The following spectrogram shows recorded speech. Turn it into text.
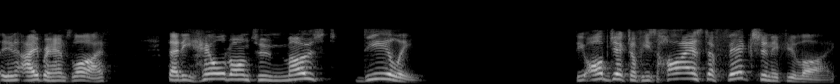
in Abraham's life that he held on to most dearly. The object of his highest affection, if you like.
